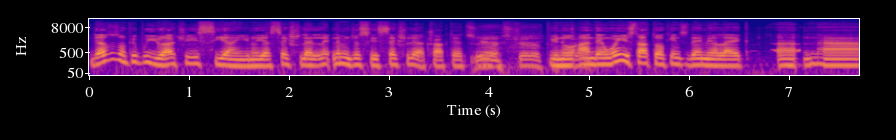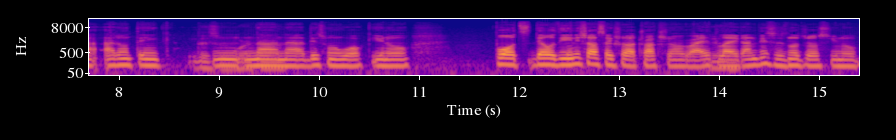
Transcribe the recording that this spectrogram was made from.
There are also some people you actually see and you know you're sexually let, let me just say sexually attracted to. Yeah, straight up. You know, and then when you start talking to them, you're like, uh, nah, I don't think this N- nah, out. nah, this won't work, you know. But there was the initial sexual attraction, right? Yeah. Like, and this is not just, you know,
